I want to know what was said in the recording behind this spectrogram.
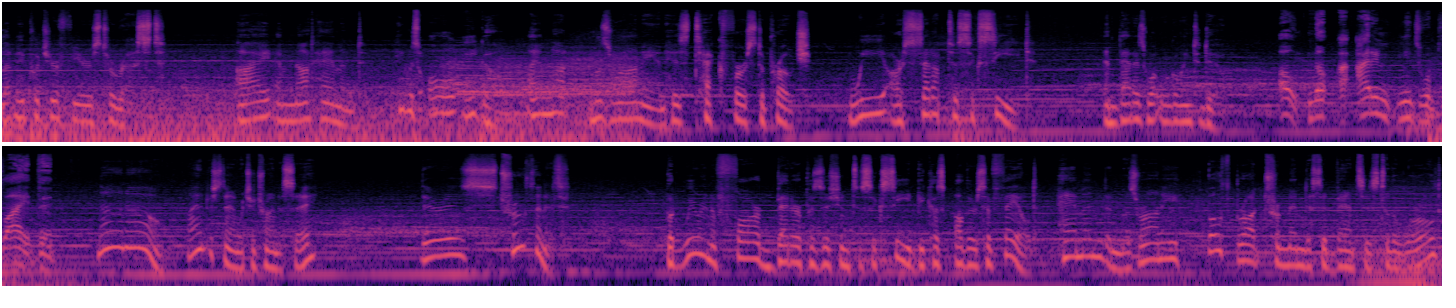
let me put your fears to rest. I am not Hammond. He was all ego. I am not Masrani and his tech first approach. We are set up to succeed, and that is what we're going to do. Oh, no, I, I didn't mean to imply that. No, no, I understand what you're trying to say. There is truth in it. But we're in a far better position to succeed because others have failed. Hammond and Masrani both brought tremendous advances to the world.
